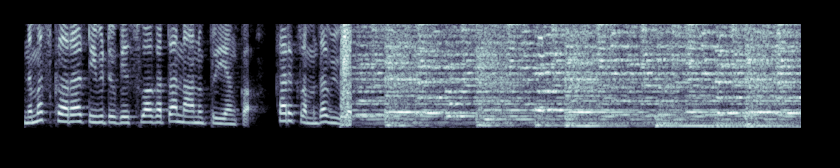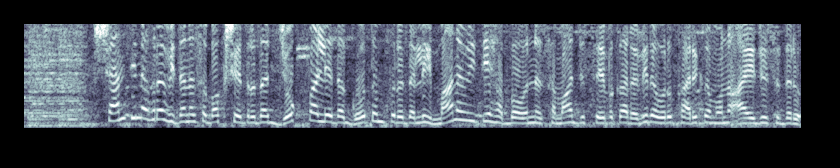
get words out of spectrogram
ನಮಸ್ಕಾರ, ಟಿವಿ ಟುಗೆ ಸ್ವಾಗತ. ನಾನು ಪ್ರಿಯಾಂಕಾ. ಕಾರ್ಯಕ್ರಮದ ವಿವರ. ಶಾಂತಿನಗರ ವಿಧಾನಸಭಾ ಕ್ಷೇತ್ರದ ಜೋಗ್ಪಾಳ್ಯದ ಗೌತಮ್ಪುರದಲ್ಲಿ ಮಾನವೀಯತೆ ಹಬ್ಬವನ್ನು ಸಮಾಜ ಸೇವಕ ರವಿರವರು ಕಾರ್ಯಕ್ರಮವನ್ನು ಆಯೋಜಿಸಿದರು.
